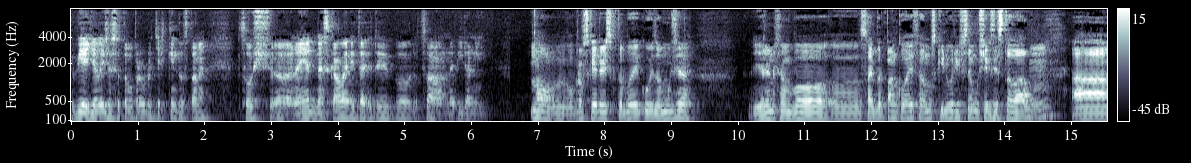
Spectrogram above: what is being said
věděli, že se to opravdu do těch kin dostane což eh, nejen dneska, ale i tehdy bylo docela nevýdaný. No, obrovský risk to byl i kvůli tomu, že jeden film o uh, cyberpunkový film s Keanu Reevesem už existoval hmm. a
